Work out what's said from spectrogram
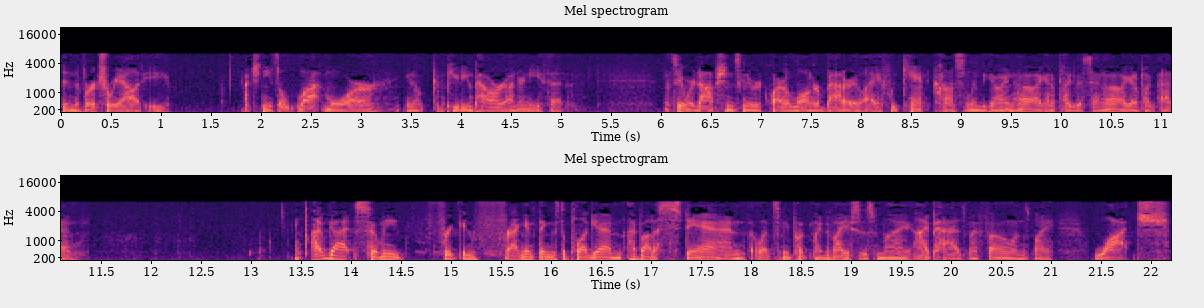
than the virtual reality, which needs a lot more, you know, computing power underneath it consumer adoption is going to require a longer battery life. We can't constantly be going, oh, I got to plug this in. Oh, I got to plug that in. I've got so many freaking fragging things to plug in. I bought a stand that lets me put my devices, my iPads, my phones, my watch,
